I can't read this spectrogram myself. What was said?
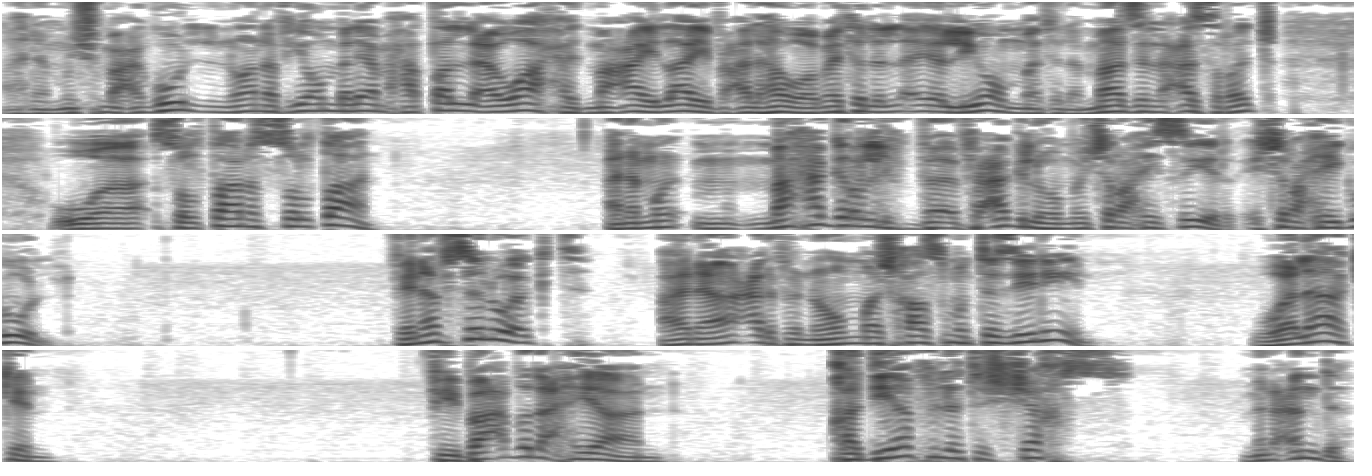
أنا مش معقول إنه أنا في يوم من الأيام حطلع واحد معاي لايف على الهواء مثل اليوم مثلا مازن العسرج وسلطان السلطان. أنا ما حقرأ اللي في عقلهم إيش راح يصير إيش راح يقول. في نفس الوقت أنا أعرف ان هم أشخاص متزنين ولكن في بعض الأحيان قد يفلت الشخص من عنده.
